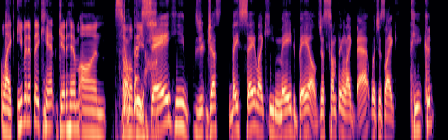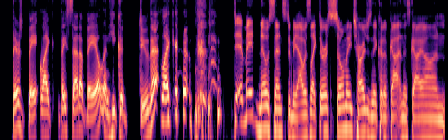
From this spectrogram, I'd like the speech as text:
like even if they can't get him on some Don't of they the say he just they say like he made bail, just something like that, which is like he could. There's bail, like they set a bail and he could do that. Like it made no sense to me. I was like, there are so many charges they could have gotten this guy on.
